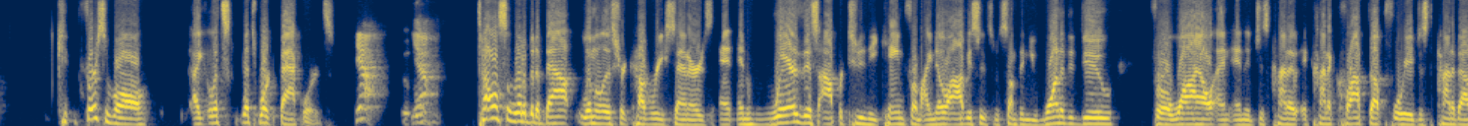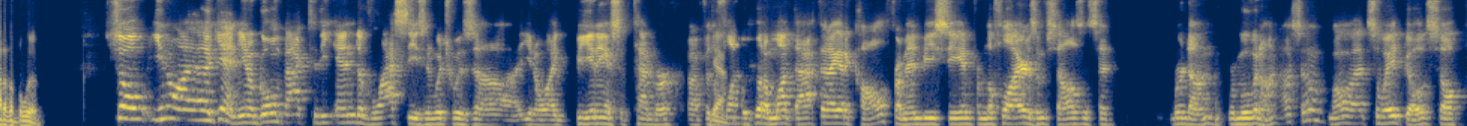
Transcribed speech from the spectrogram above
first of all, I, let's let's work backwards. Yeah, yeah. Tell us a little bit about Limitless Recovery Centers and, and where this opportunity came from. I know obviously this was something you wanted to do for a while, and, and it just kind of it kind of cropped up for you, just kind of out of the blue. So you know, I, again, you know, going back to the end of last season, which was uh, you know like beginning of September uh, for the Yeah. Flyers, about a month after, I got a call from NBC and from the Flyers themselves and said, "We're done. We're moving on." I said, "Oh, "Well, that's the way it goes." So.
